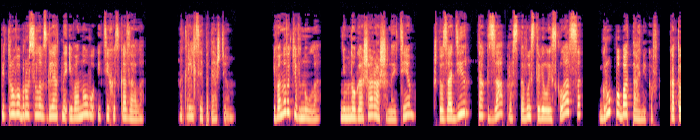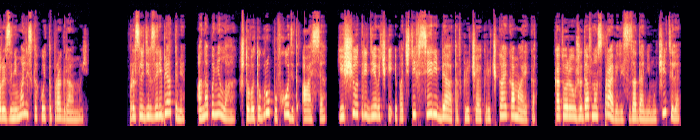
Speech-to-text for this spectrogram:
Петрова бросила взгляд на Иванову и тихо сказала. «На крыльце подождем». Иванова кивнула, немного ошарашенная тем, что Задир так запросто выставила из класса группу ботаников, которые занимались какой-то программой. Проследив за ребятами, она поняла, что в эту группу входит Ася, еще три девочки и почти все ребята, включая Крючка и Комарика, которые уже давно справились с заданием учителя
